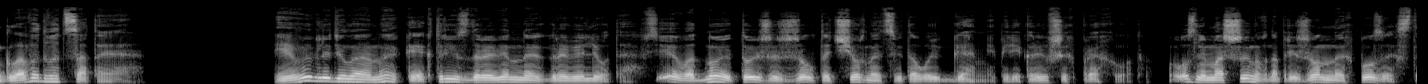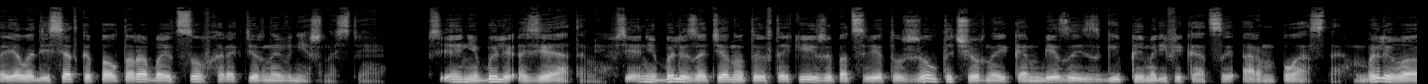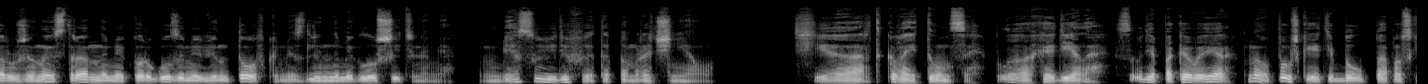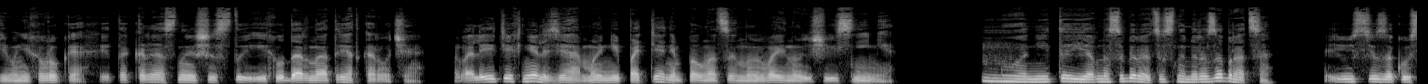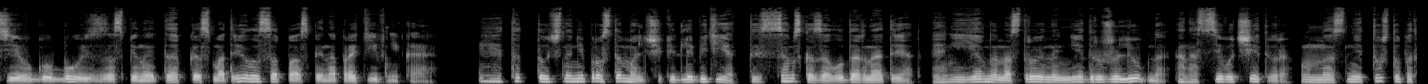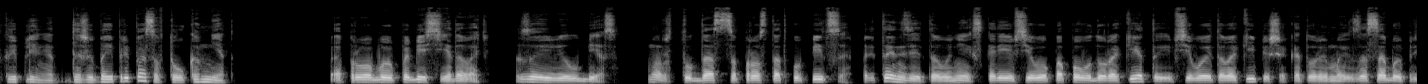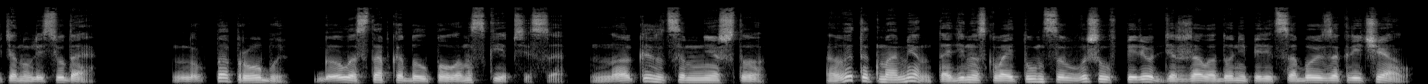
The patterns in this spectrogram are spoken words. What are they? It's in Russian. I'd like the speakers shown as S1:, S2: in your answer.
S1: Глава двадцатая. И выглядела она, как три здоровенных гравелета, все в одной и той же желто-черной цветовой гамме, перекрывших проход. Возле машин в напряженных позах стояла десятка-полтора бойцов характерной внешности. Все они были азиатами, все они были затянуты в такие же по цвету желто-черные комбезы из гибкой модификации армпласта. Были вооружены странными кургузами-винтовками с длинными глушителями. Бес, увидев это, помрачнел. «Черт, квайтунцы, плохо дело. Судя по КВР, ну, пушки эти был паповские у них в руках. Это красные шесты, их ударный отряд, короче. Валить их нельзя, мы не подтянем полноценную войну еще и с ними. Ну, они-то явно собираются с нами разобраться. Юси, закусив губу, из-за спины тапка смотрела с опаской на противника. «Это точно не просто мальчики для битья. Ты сам сказал ударный отряд. И они явно настроены недружелюбно. А нас всего четверо. У нас не то что подкрепление, даже боеприпасов толком нет». «Попробую побеседовать», — заявил бес. «Может, удастся просто откупиться? Претензии-то у них, скорее всего, по поводу ракеты и всего этого кипиша, который мы за собой притянули сюда». «Ну, попробуй». Голос Тапка был полон скепсиса. «Но кажется мне, что...» В этот момент один из квайтунцев вышел вперед, держа ладони перед собой и закричал.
